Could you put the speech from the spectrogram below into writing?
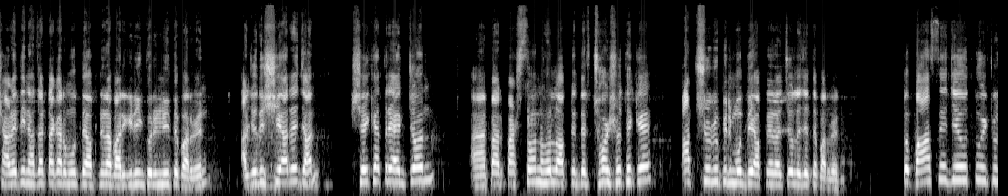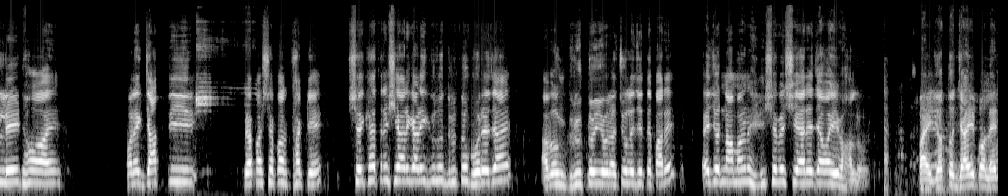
সাড়ে তিন হাজার টাকার মধ্যে আপনারা বার্গেনিং করে নিতে পারবেন। আর যদি শেয়ারে যান সেই ক্ষেত্রে একজন পার পার্সন হলো আপনাদের ছয়শো থেকে আটশো রুপির মধ্যে আপনারা চলে যেতে পারবেন। তো বাসে যেহেতু একটু লেট হয়, অনেক যাত্রীর ব্যাপার স্যাপার থাকে, সেক্ষেত্রে শেয়ার গাড়িগুলো দ্রুত ভরে যায় এবং দ্রুতই ওরা চলে যেতে পারে। এই জন্য আমার হিসেবে শেয়ারে যাওয়াই ভালো। ভাই, যত যাই বলেন,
